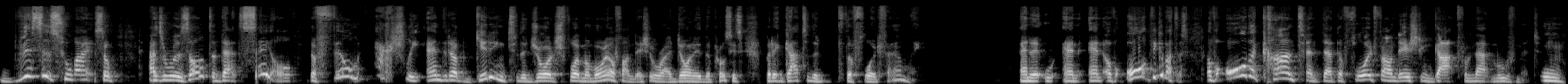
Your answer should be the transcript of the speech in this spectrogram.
This is who I so as a result of that sale, the film actually ended up getting to the George Floyd Memorial Foundation where I donated the proceeds, but it got to the, to the Floyd family. And it and and of all think about this, of all the content that the Floyd Foundation got from that movement, mm.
